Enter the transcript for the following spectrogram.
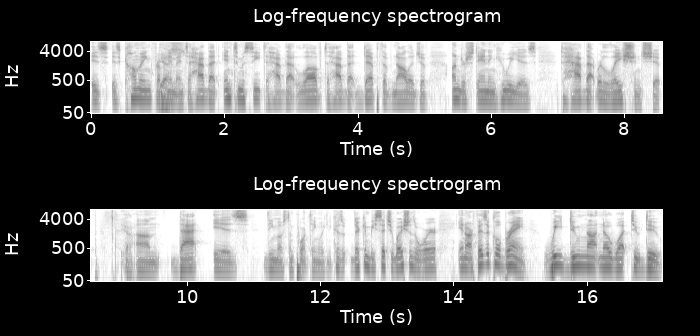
is is coming from Yes. Him. And to have that intimacy, to have that love, to have that depth of knowledge of understanding who He is, to have that relationship Yeah. um, that is the most important thing we can because there can be situations where in our physical brain we do not know what to do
